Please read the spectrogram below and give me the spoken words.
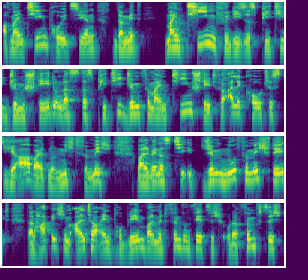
auf mein Team projizieren, damit mein Team für dieses PT-Gym steht und dass das PT-Gym für mein Team steht, für alle Coaches, die hier arbeiten und nicht für mich. Weil wenn das Gym nur für mich steht, dann habe ich im Alter ein Problem, weil mit 45 oder 50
